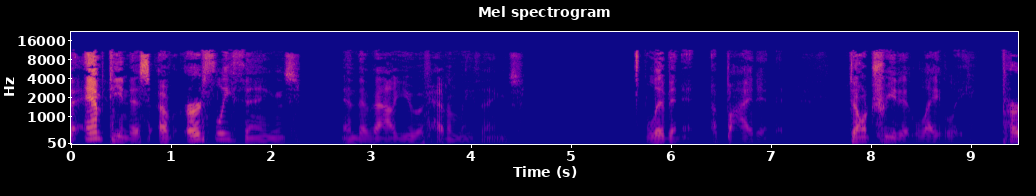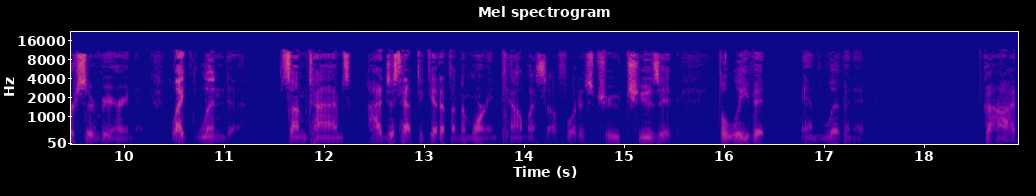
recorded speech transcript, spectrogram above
the emptiness of earthly things and the value of heavenly things. Live in it, abide in it. Don't treat it lightly. Persevere in it. Like Linda, sometimes I just have to get up in the morning, tell myself what is true, choose it, believe it, and live in it. God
